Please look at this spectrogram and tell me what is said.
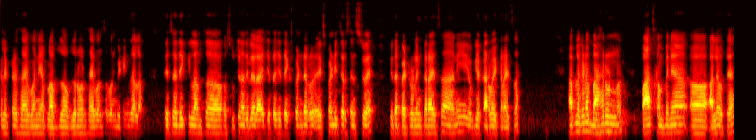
कलेक्टर साहेब आणि आपला ऑब्झर्वर साहेबांचं पण मिटिंग झालं. त्याचं देखील आमचं सूचना दिलेलं आहे जिथं जिथे एक्सपेंडर एक्सपेंडिचर सेन्सिटिव्ह आहे तिथं पेट्रोलिंग करायचं आणि योग्य कारवाई करायचं. आपल्याकडं बाहेरून ना पाच कंपन्या आल्या होत्या.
